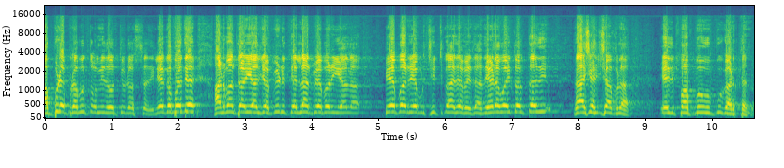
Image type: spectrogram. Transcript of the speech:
అప్పుడే ప్రభుత్వం మీద ఒత్తిడి వస్తుంది. లేకపోతే హనుమంతరావు చెప్పిండు తెల్లారి పేపర్ ఇవ్వాల పేపర్ రేపు చిత్తుకాదే అది ఏడవైతే వస్తుంది రేషన్ షాపులో. ఏది పప్పు ఉప్పు కడతారు.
